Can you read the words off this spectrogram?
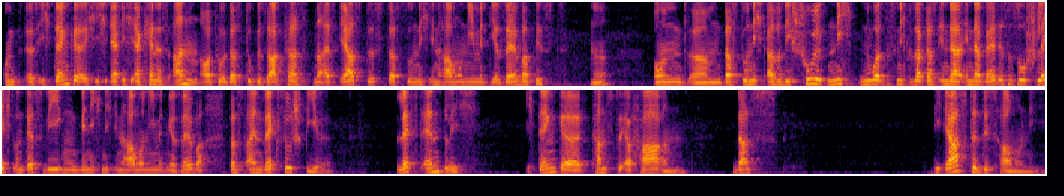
und ich denke, ich, ich, ich erkenne es an, Otto, dass du gesagt hast, na, als erstes, dass du nicht in Harmonie mit dir selber bist. Ne? Und ähm, dass du nicht, also die Schuld nicht nur, dass du nicht gesagt hast, in der, in der Welt ist es so schlecht und deswegen bin ich nicht in Harmonie mit mir selber. Das ist ein Wechselspiel. Letztendlich, ich denke, kannst du erfahren, dass die erste Disharmonie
